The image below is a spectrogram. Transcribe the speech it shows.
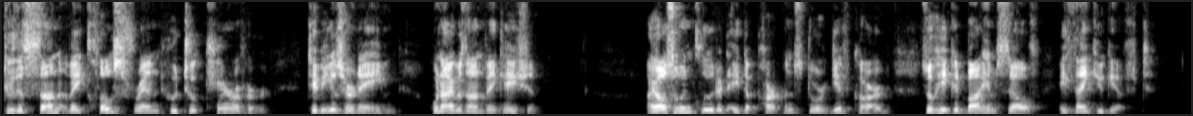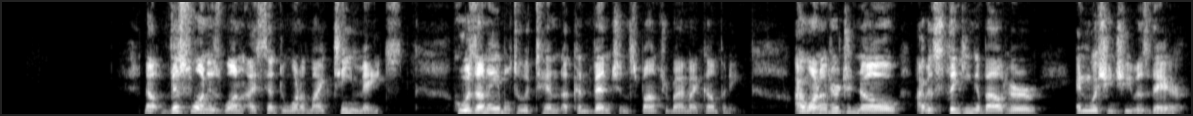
to the son of a close friend who took care of her, Tibby is her name, when I was on vacation. I also included a department store gift card so he could buy himself a thank you gift. Now, this one is one I sent to one of my teammates who was unable to attend a convention sponsored by my company. I wanted her to know I was thinking about her and wishing she was there.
